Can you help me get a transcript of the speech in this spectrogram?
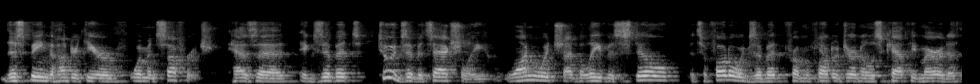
This being the 100th year of women's suffrage, has an exhibit, two exhibits actually. One which I believe is still, it's a photo exhibit from a photojournalist, Kathy Meredith,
